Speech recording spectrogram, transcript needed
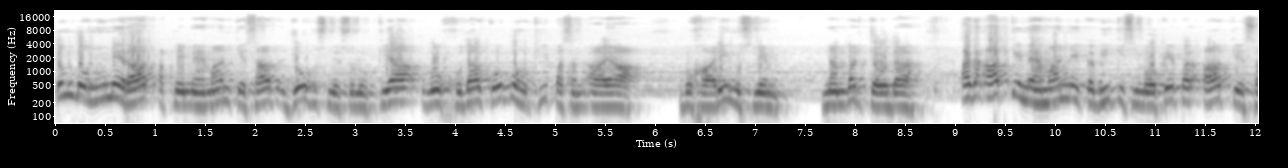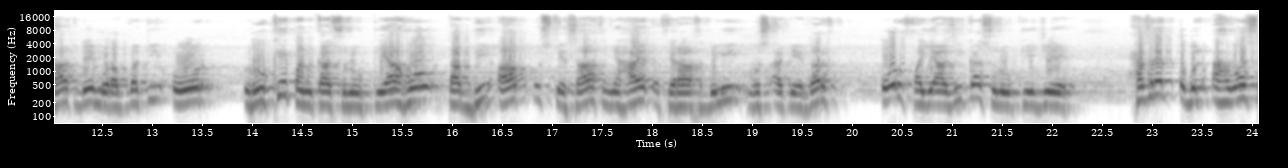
تم دونوں نے رات اپنے مہمان کے ساتھ جو حسن سلوک کیا، وہ خدا کو بہت ہی پسند آیا۔ بخاری مسلم، نمبر چودہ۔ اگر آپ کے مہمان نے کبھی کسی موقع پر آپ کے ساتھ بے مربتی اور روکھے پن کا سلوک کیا ہو، تب بھی آپ اس کے ساتھ نہایت فراخ دلی، وسعت درخت اور فیاضی کا سلوک کیجیے حضرت ابو الاحوس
